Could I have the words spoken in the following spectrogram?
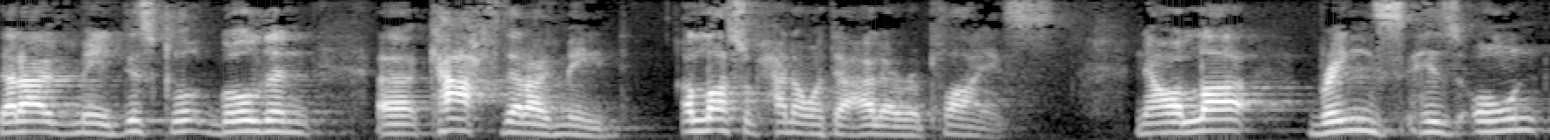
that I've made, this golden uh, calf that I've made. Allah subhanahu wa ta'ala replies. Now Allah brings His own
